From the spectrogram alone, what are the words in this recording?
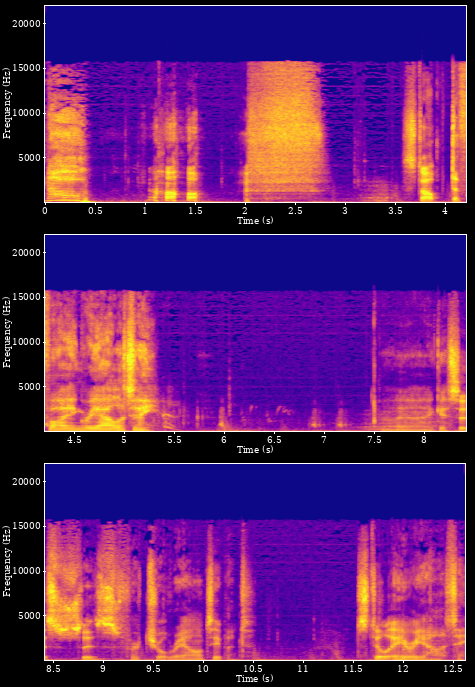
No! No! Stop defying reality. I, I guess this is virtual reality, but still a reality.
